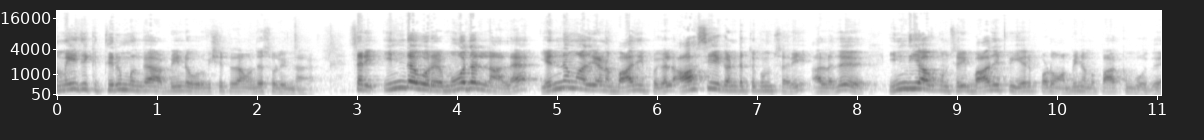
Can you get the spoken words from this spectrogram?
அமைதிக்கு திரும்புங்க அப்படின்ற ஒரு விஷயத்தை தான் வந்து சொல்லியிருந்தாங்க. சரி இந்த ஒரு மோதல்னால என்ன மாதிரியான பாதிப்புகள் ஆசிய கண்டத்துக்கும் சரி அல்லது இந்தியாவுக்கும் சரி பாதிப்பு ஏற்படும் அப்படின்னு நம்ம பார்க்கும்போது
